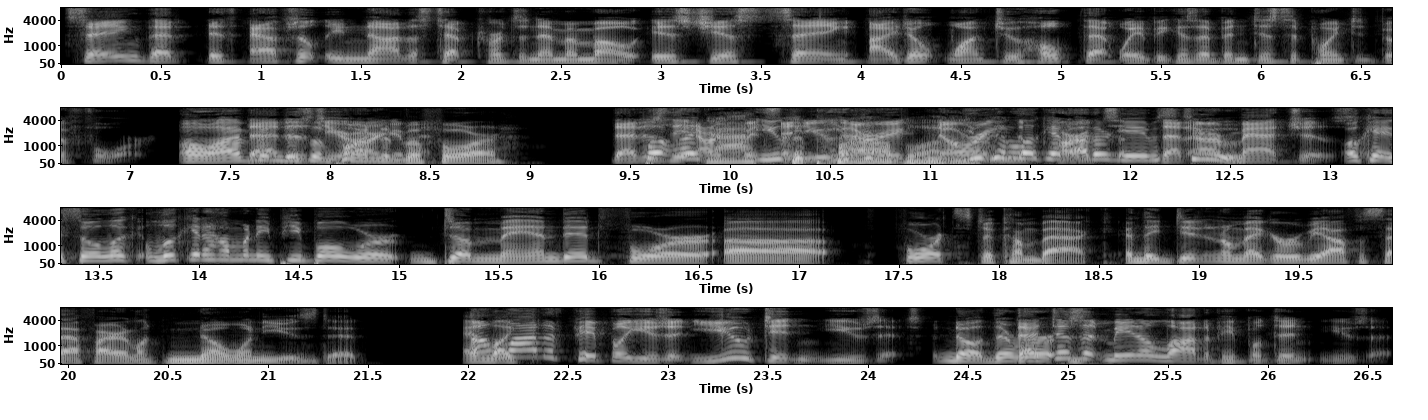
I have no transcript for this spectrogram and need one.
saying that it's absolutely not a step towards an MMO is just saying, I don't want to hope that way because I've been disappointed before. Oh, I've That been disappointed before. That is But, the like, argument, that's and the you are ignoring You can look the at other games, that too. are matches. Okay, so look look at how many people were demanded for uh forts to come back, and they did an Omega Ruby Alpha Sapphire, and like no one used it. And a like lot of people use it. You didn't use it. no, there that were. doesn't mean a lot of people didn't use it.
